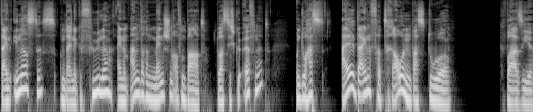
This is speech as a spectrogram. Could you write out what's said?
dein Innerstes und deine Gefühle einem anderen Menschen offenbart. Du hast dich geöffnet und du hast all dein Vertrauen, was du quasi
